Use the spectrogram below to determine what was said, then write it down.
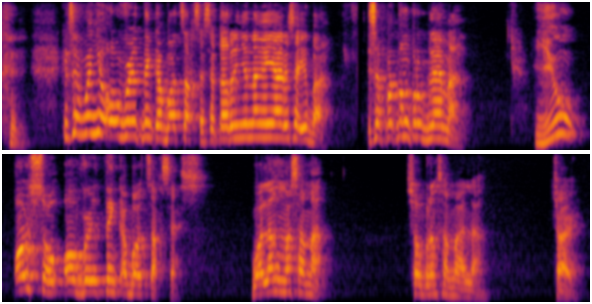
Kasi when you overthink about success, ito rin yung nangyayari sa iba. Isa pa tong problema. You also overthink about success. Walang masama. Sobrang sama lang. Char.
